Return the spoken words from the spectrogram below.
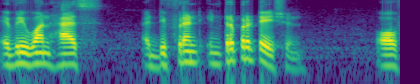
every one has a different interpretation of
